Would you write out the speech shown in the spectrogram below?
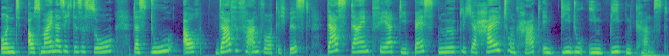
Und aus meiner Sicht ist es so, dass du auch dafür verantwortlich bist, dass dein Pferd die bestmögliche Haltung hat, in die du ihm bieten kannst.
